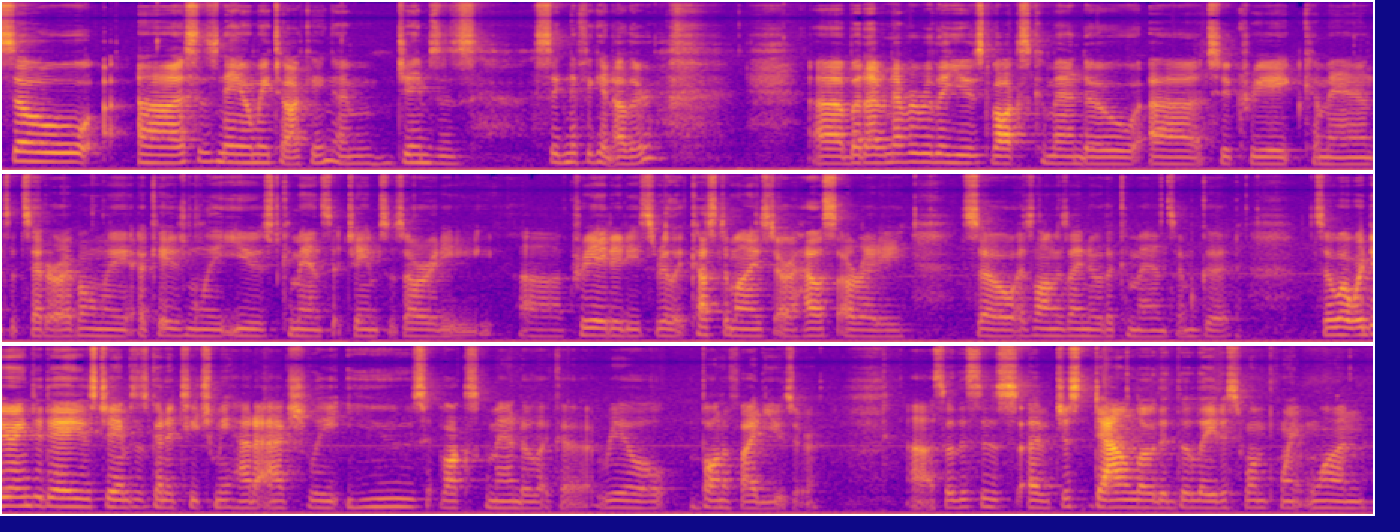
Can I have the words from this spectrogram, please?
So, uh, this is Naomi talking. I'm James's significant other. Uh, but I've never really used VoxCommando uh, to create commands, etc. I've only occasionally used commands that James has already uh, created. He's really customized our house already, so as long as I know the commands, I'm good. So what we're doing today is James is going to teach me how to actually use VoxCommando like a real bona fide user. Uh, so this is, I've just downloaded the latest 1.1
